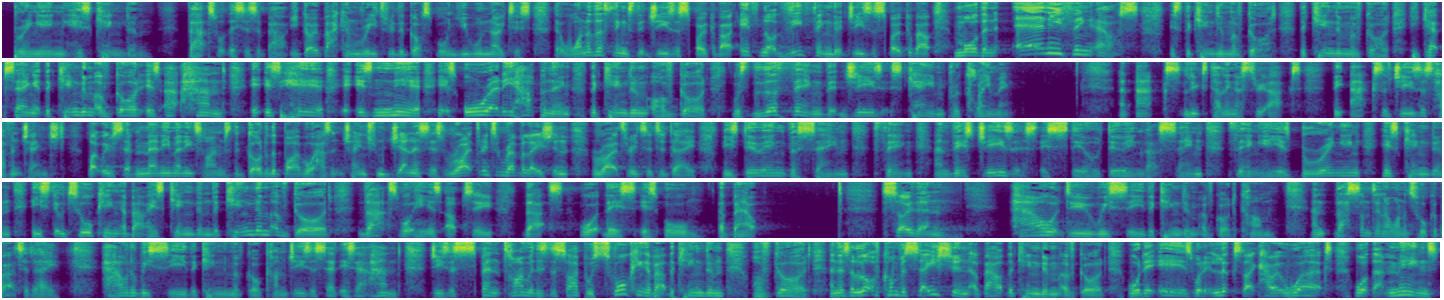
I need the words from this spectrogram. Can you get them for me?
bringing his kingdom. That's what this is about. You go back and read through the gospel and you will notice that one of the things that Jesus spoke about, if not the thing that Jesus spoke about more than anything else, is the kingdom of God. The kingdom of God. He kept saying it. The kingdom of God is at hand. It is here. It is near. It's already happening. The kingdom of God was the thing that Jesus came proclaiming. And Acts, Luke's telling us through Acts, the acts of Jesus haven't changed. Like we've said many, many times, the God of the Bible hasn't changed from Genesis right through to Revelation, right through to today. He's doing the same thing. And this Jesus is still doing that same thing. He is bringing his kingdom. He's still talking about his kingdom, the kingdom of God. That's what he is up to. That's what this is all about. So then, how do we see the kingdom of God come? And that's something I want to talk about today. How do we see the kingdom of God come? Jesus said it's at hand. Jesus spent time with his disciples talking about the kingdom of God. And there's a lot of conversation about the kingdom of God, what it is, what it looks like, how it works, what that means.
